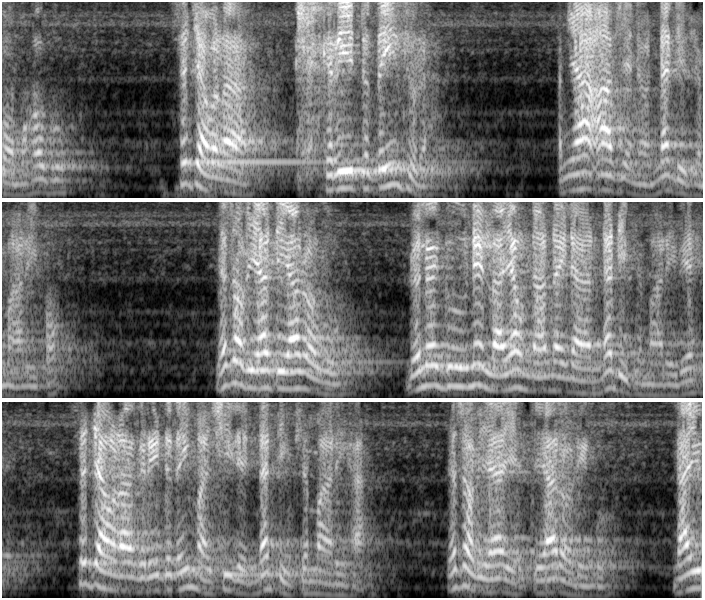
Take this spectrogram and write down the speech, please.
ပေါ်မဟုတ်ဘူးစัจ java လာဂရေတသိန်းဆိုတာအများအားဖြင့်တော့နတ်တွေပြမာတွေပေါ့မြတ်စွာဘုရားတရားတော်ကိုလွယ်လွယ်ကူနဲ့လာရောက်နားနိုင်တာနတ်တွေပြမာတွေပဲစัจ java လာဂရေတသိန်းမှာရှိတဲ့နတ်တွေပြမာတွေဟာမြတ်စွာဘုရားရဲ့တရားတော်တွေကိုနာယူ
